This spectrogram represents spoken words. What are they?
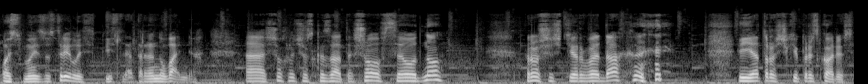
Ось ми і зустрілись після тренування. Е, що хочу сказати, що все одно трошечки рве дах, і я трошечки прискорюсь.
